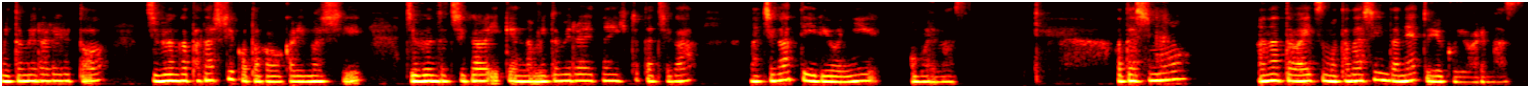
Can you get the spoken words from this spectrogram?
認められると自分が正しいことが分かりますし自分と違う意見の認められない人たちが間違っているように思います。私もあなたはいつも正しいんだねとよく言われます。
